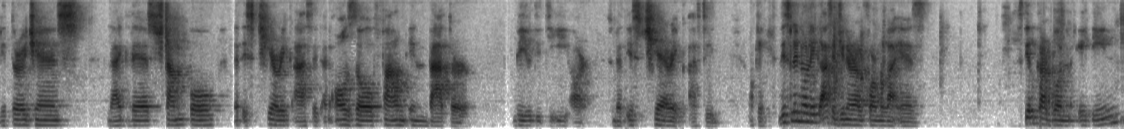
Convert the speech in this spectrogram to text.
detergents, like this, shampoo, that is stearic acid and also found in batter, B-U-T-T-E-R. So that is stearic acid. Okay, this linoleic acid general formula is still carbon 18,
